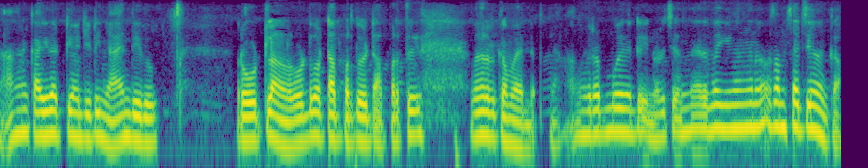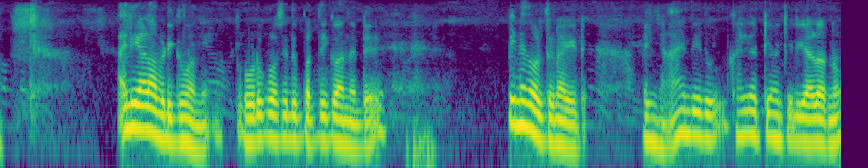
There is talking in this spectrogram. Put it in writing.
ഞാൻ അങ്ങനെ കൈ തട്ടി മാറ്റിയിട്ട് ഞാൻ എന്ത് ചെയ്തു? റോട്ടിലാണല്ലോ. റോഡ് തൊട്ട് അപ്പുറത്ത് പോയിട്ട് അപ്പുറത്ത് വേറെ എടുക്കാൻ പോയിട്ട് ഞാൻ അങ്ങനെ പോയിട്ട് എന്നോട് ചെന്ന് അങ്ങനെ സംസാരിച്ച് നിൽക്കാം. അതിൽ ഇയാൾ അവിടേക്ക് വന്നു. റോഡ് ക്രോസ് ചെയ്ത് ഇപ്പുറത്തേക്ക് വന്നിട്ട് പിന്നെ തോളത്തിനായിട്ട് ഞാൻ എന്ത് ചെയ്തു? കൈ കട്ടി മാറ്റിയിട്ട് ഇയാൾ പറഞ്ഞു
